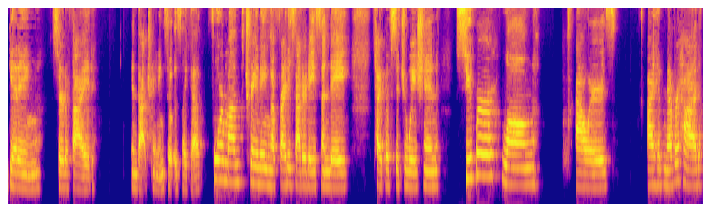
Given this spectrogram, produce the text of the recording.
getting certified in that training. So it was like a four month training, a Friday, Saturday, Sunday type of situation. Super long hours. I have never had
